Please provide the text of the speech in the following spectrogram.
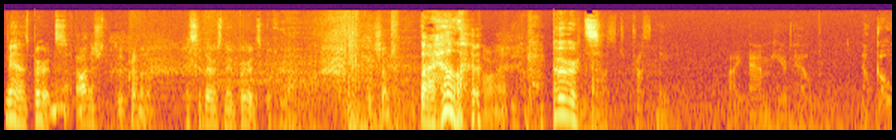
yeah. Yeah, it's birds. Oh, and there's the criminal. They said there was no birds before. In some. What the hell? All right. birds! You must trust me. I am here to help. Now go.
